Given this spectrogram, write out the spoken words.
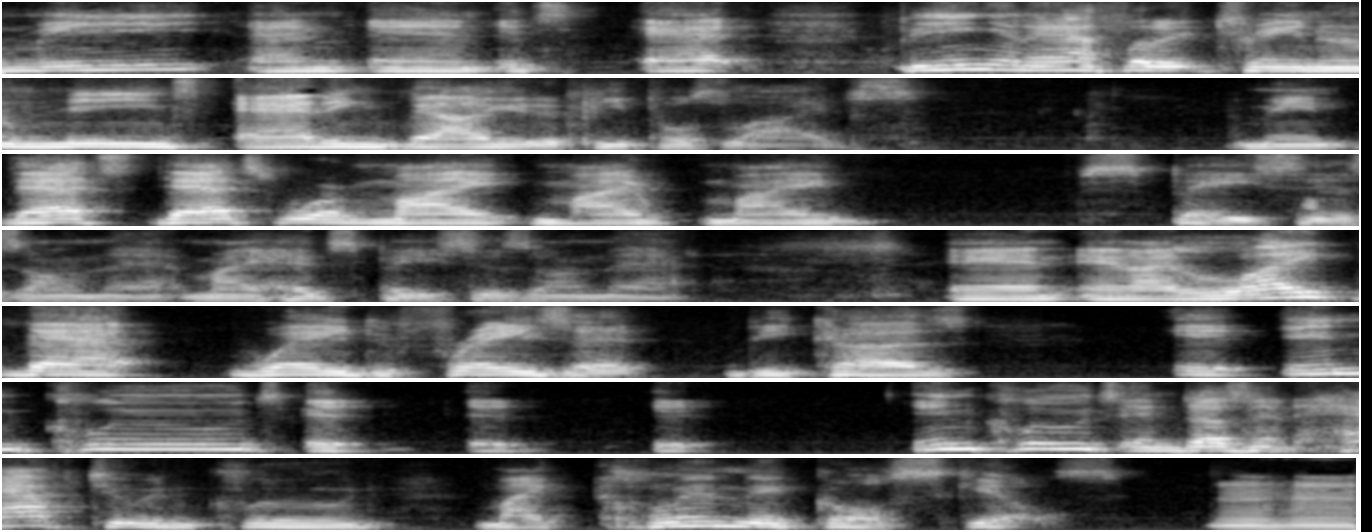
me, and and it's at being an athletic trainer means adding value to people's lives. I mean, that's that's where my my my space is on that. My headspace is on that, and and I like that way to phrase it because it includes it it it includes and doesn't have to include my clinical skills. Mm-hmm.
